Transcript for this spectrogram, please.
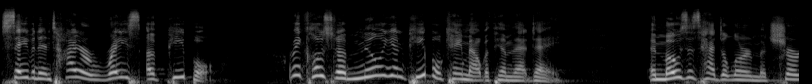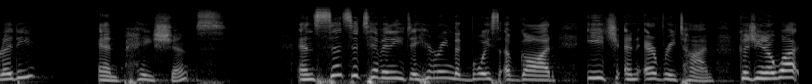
save an entire race of people. I mean, close to a million people came out with him that day. And Moses had to learn maturity and patience and sensitivity to hearing the voice of God each and every time. Because you know what?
